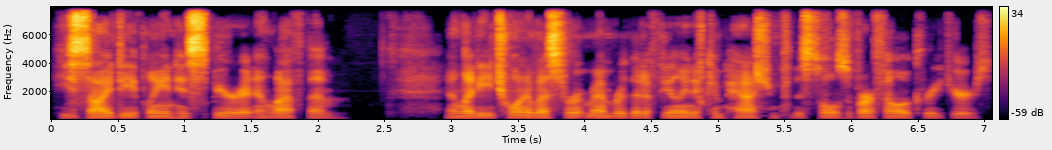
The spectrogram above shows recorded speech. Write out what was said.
he sighed deeply in his spirit and left them. And let each one of us remember that a feeling of compassion for the souls of our fellow creatures,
